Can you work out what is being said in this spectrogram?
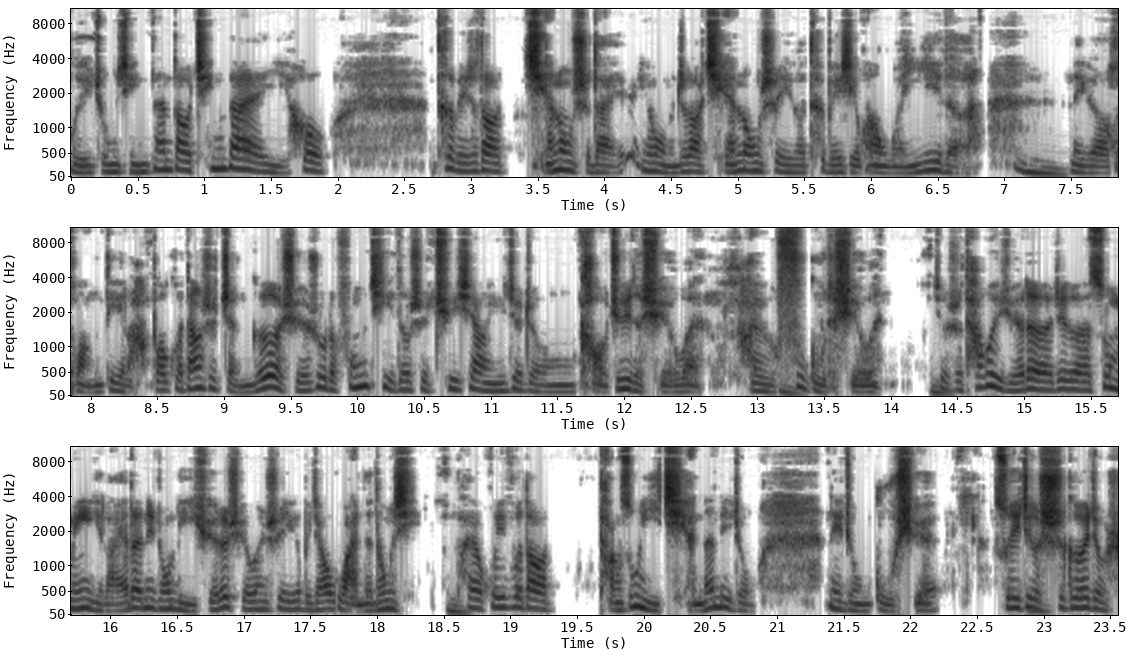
为中心。但到清代以后，特别是到乾隆时代，因为我们知道乾隆是一个特别喜欢文艺的那个皇帝了，包括当时整个学术的风气都是趋向于这种考据的学问，还有复古的学问。就是他会觉得这个宋明以来的那种理学的学问是一个比较晚的东西，他要恢复到。唐宋以前的那种那种古学，所以这个诗歌就是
